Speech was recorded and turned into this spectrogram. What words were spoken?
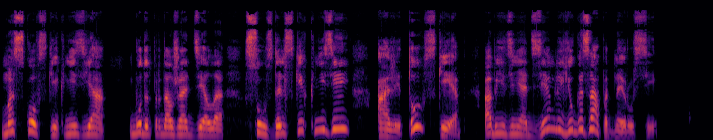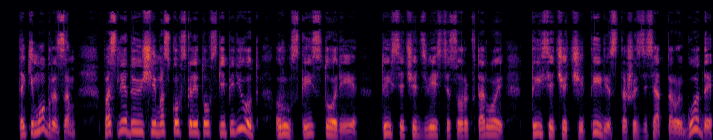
Московские князья будут продолжать дело суздальских князей, а литовские — объединять земли юго-западной Руси. Таким образом, последующий московско-литовский период русской истории 1222-1462 годы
